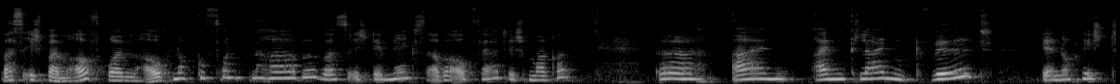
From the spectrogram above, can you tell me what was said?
Was ich beim Aufräumen auch noch gefunden habe, was ich demnächst aber auch fertig mache, äh, ein, einen kleinen Quilt, der noch nicht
